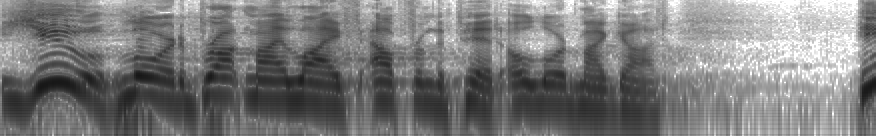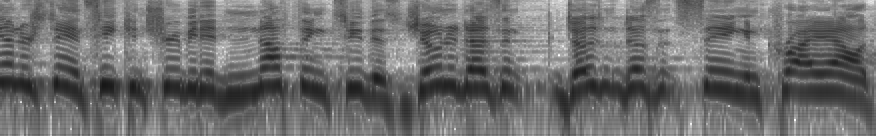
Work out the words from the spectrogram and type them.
You, Lord, brought my life out from the pit, O Lord my God. He understands he contributed nothing to this. Jonah doesn't, doesn't, doesn't sing and cry out,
